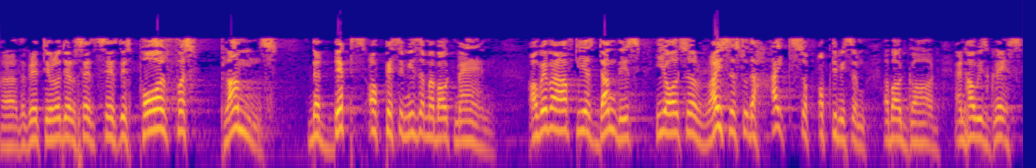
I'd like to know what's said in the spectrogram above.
uh, the great theologian, says, says this Paul first plumbs the depths of pessimism about man. However, after he has done this, he also rises to the heights of optimism about God and how His grace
